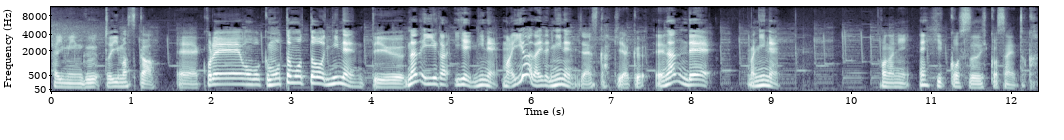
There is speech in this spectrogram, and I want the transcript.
タイミングと言いますか、えーこれを僕もともと2年っていうなんで家が家2年？まあ家は大体2年じゃないですか契約、えーなんで、まあ、2年こんなにね引っ越す引っ越さないとか、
